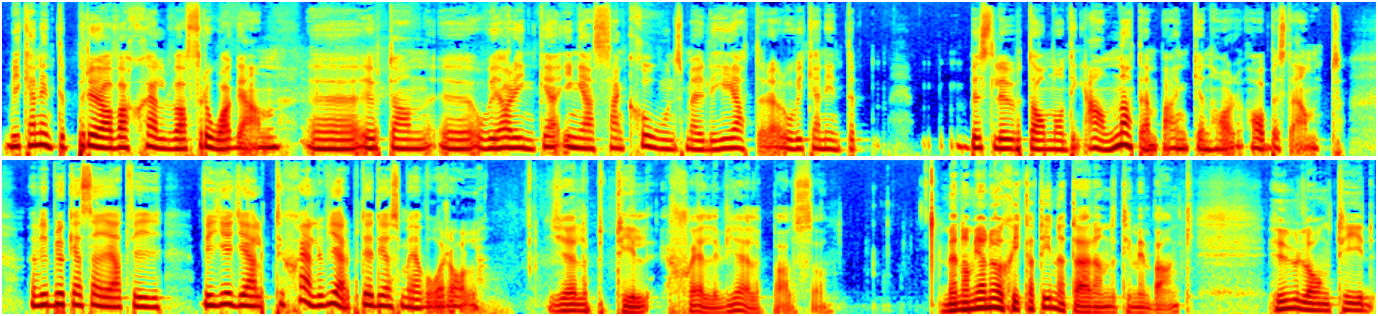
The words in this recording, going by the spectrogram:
vi kan inte pröva själva frågan eh, utan, eh, och vi har inga, inga sanktionsmöjligheter och vi kan inte besluta om någonting annat än banken har, har bestämt. Men vi brukar säga att vi, vi ger hjälp till självhjälp, det är det som är vår roll. Hjälp till självhjälp alltså. Men om jag nu har skickat in ett ärende till min bank, hur lång tid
